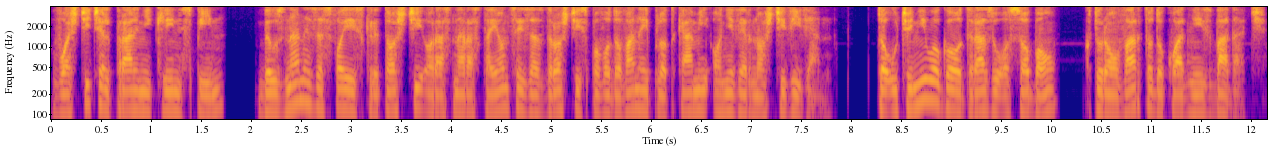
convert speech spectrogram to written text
właściciel pralni Clean Spin, był znany ze swojej skrytości oraz narastającej zazdrości spowodowanej plotkami o niewierności Vivian. To uczyniło go od razu osobą, którą warto dokładniej zbadać.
